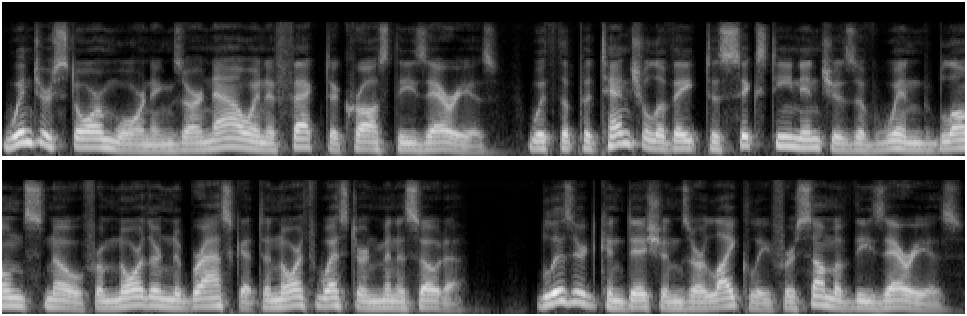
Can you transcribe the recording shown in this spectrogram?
Winter storm warnings are now in effect across these areas, with the potential of 8 to 16 inches of wind-blown snow from northern Nebraska to northwestern Minnesota. Blizzard conditions are likely for some of these areas.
